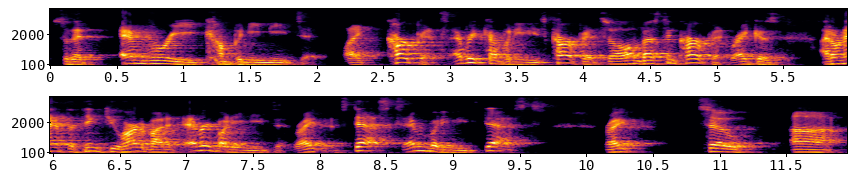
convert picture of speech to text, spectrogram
so that every company needs it? Like carpets, every company needs carpet, so I'll invest in carpet, right? Because I don't have to think too hard about it. Everybody needs it, right? It's desks. Everybody needs desks, right? So uh,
